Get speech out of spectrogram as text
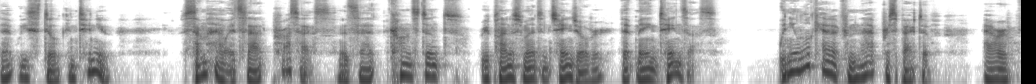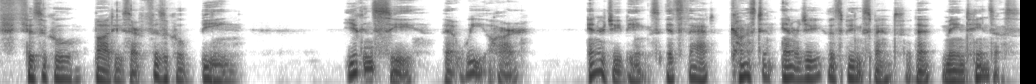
that we still continue? Somehow it's that process. It's that constant replenishment and changeover that maintains us. When you look at it from that perspective, our physical bodies, our physical being, you can see that we are energy beings. It's that constant energy that's being spent that maintains us,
